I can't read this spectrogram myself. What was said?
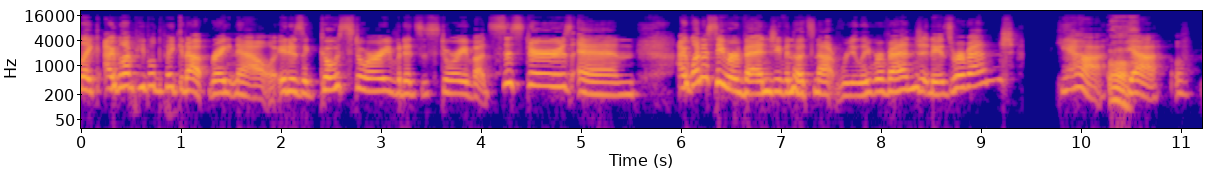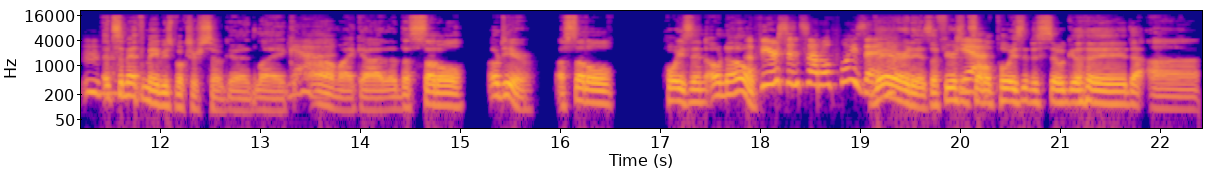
like I want people to pick it up right now. It is a ghost story, but it's a story about sisters and I want to say revenge even though it's not really revenge. It is revenge. Yeah. Ugh. Yeah. Oh, mhm. And Samantha Mabry's books are so good. Like, Yeah. oh my god, the subtle, oh dear, a subtle poison. Oh no! A fierce and subtle poison. There it is. A fierce and subtle poison is so good. Uh,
